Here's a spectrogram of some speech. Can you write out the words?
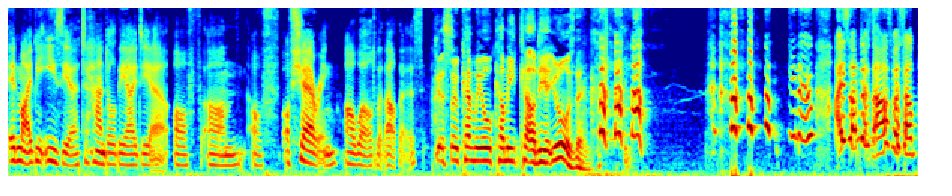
it might be easier to handle the idea of um, of of sharing our world with others. So, can we all come eat Kaldi at yours then? you know, I sometimes ask myself,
